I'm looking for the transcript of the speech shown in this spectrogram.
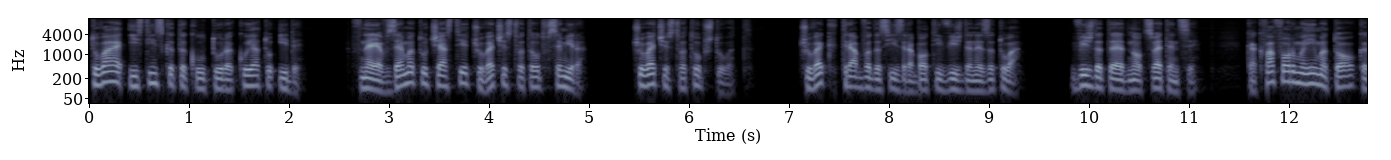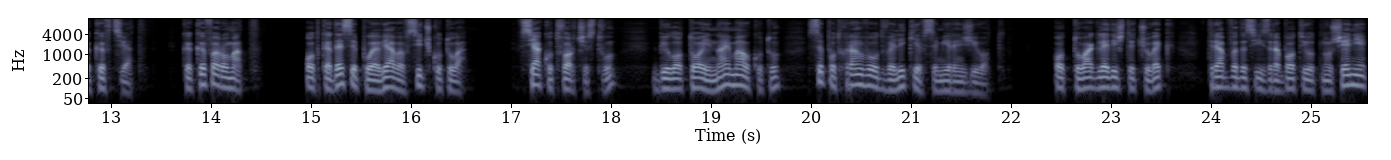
Това е истинската култура, която иде. В нея вземат участие човечествата от всемира. Човечествата общуват. Човек трябва да си изработи виждане за това. Виждате едно цветенце. Каква форма има то, какъв цвят, какъв аромат? Откъде се появява всичко това? Всяко творчество, било то и най-малкото, се подхранва от великия всемирен живот. От това гледище човек трябва да си изработи отношение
